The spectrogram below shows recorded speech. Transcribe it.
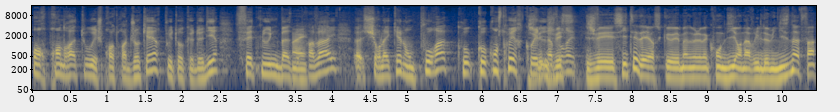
on reprendra tout et je prends trois jokers, plutôt que de dire faites-nous une base de travail euh, sur laquelle on pourra co-construire, co-élaborer. Je, vais citer d'ailleurs ce que Emmanuel Macron dit en en avril 2019. Hein.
